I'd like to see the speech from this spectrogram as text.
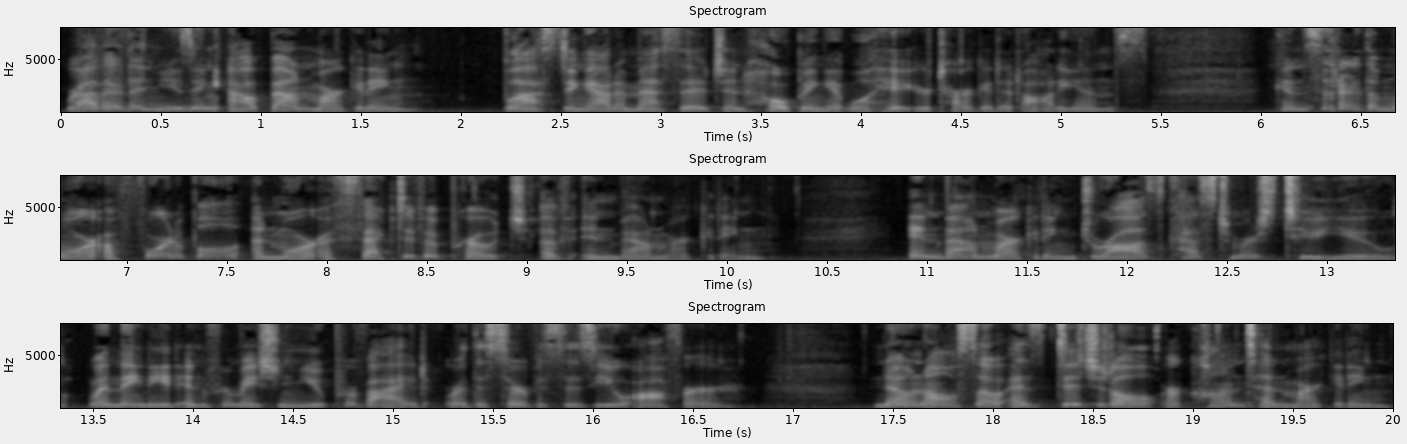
Rather than using outbound marketing, blasting out a message and hoping it will hit your targeted audience, consider the more affordable and more effective approach of inbound marketing. Inbound marketing draws customers to you when they need information you provide or the services you offer. Known also as digital or content marketing,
